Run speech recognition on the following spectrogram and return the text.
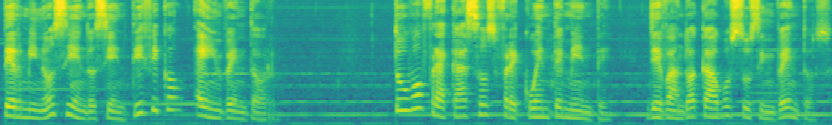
terminó siendo científico e inventor. Tuvo fracasos frecuentemente llevando a cabo sus inventos,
